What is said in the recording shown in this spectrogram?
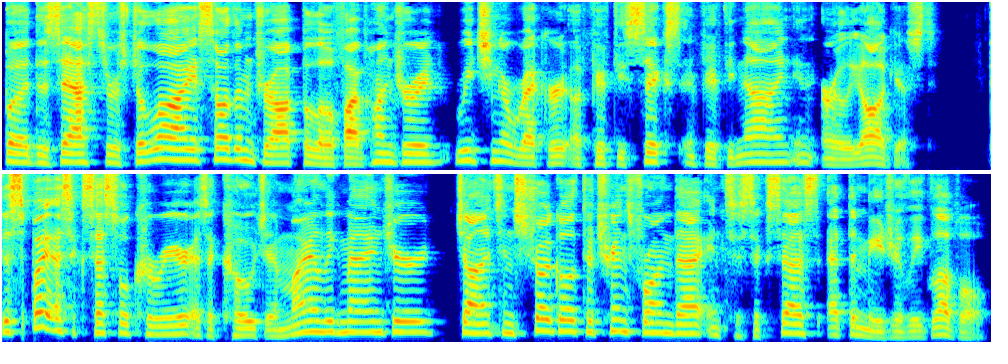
but a disastrous July saw them drop below 500, reaching a record of 56 and 59 in early August. Despite a successful career as a coach and minor league manager, Johnson struggled to transform that into success at the major league level.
